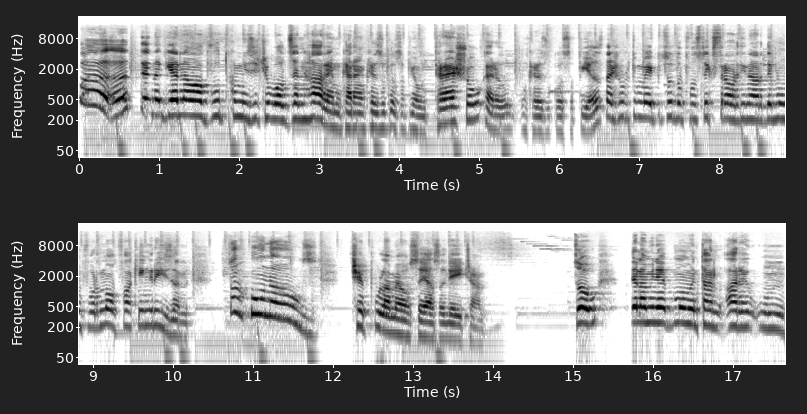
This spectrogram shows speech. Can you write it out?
Bă, then again am avut, cum îi zice, Walden Harem, care am crezut că o să fie un trash show, care am crezut că o să fie ăsta și ultimul episod a fost extraordinar de bun for no fucking reason. So who knows ce pula mea o să iasă de aici. So, de la mine momentan are un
